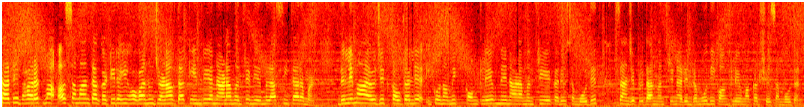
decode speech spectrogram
સાથે ભારતમાં અસમાનતા ઘટી રહી હોવાનું જણાવતા કેન્દ્રીય નાણામંત્રી નિર્મલા સીતારમણ દિલ્હીમાં આયોજિત કૌટલ્ય ઇકોનોમિક કોન્ક્લેવને નાણામંત્રીએ કર્યું સંબોધિત. સાંજે પ્રધાનમંત્રી નરેન્દ્ર મોદી કોન્ક્લેવમાં કરશે સંબોધન.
